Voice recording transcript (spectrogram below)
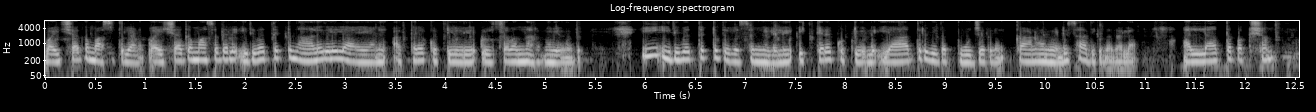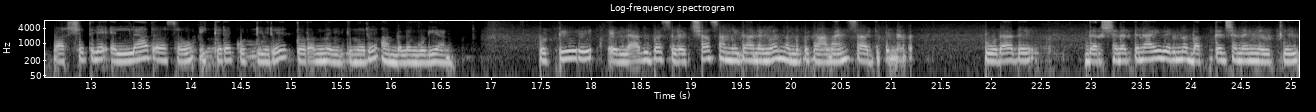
വൈശാഖ മാസത്തിലാണ് വൈശാഖ മാസത്തിലെ ഇരുപത്തെട്ട് നാളുകളിലായാണ് അക്കരെ കൊട്ടിയൂരിലെ ഉത്സവം നടന്നു വരുന്നത്. ഈ ഇരുപത്തെട്ട് ദിവസങ്ങളിൽ ഇക്കരെ കൊട്ടിയൂരിലെ യാതൊരുവിധ പൂജകളും കാണാൻ വേണ്ടി സാധിക്കുന്നതല്ല. അല്ലാത്ത പക്ഷം വർഷത്തിലെ എല്ലാ ദിവസവും ഇക്കരെ കൊട്ടിയൂര് തുറന്നിരിക്കുന്ന ഒരു അമ്പലം കൂടിയാണ്. കൊട്ടിയൂര് എല്ലാവിധ സുരക്ഷാ സംവിധാനങ്ങളും നമുക്ക് കാണാൻ സാധിക്കുന്നത്. കൂടാതെ ദർശനത്തിനായി വരുന്ന ഭക്തജനങ്ങൾക്ക്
